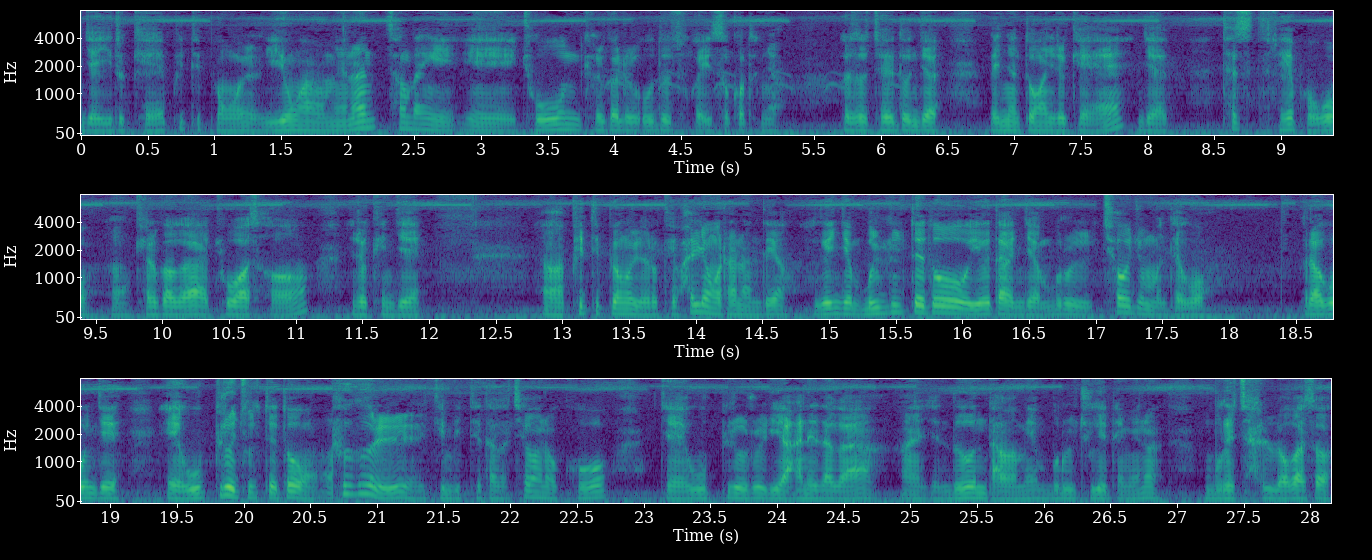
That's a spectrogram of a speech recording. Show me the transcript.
이제 이렇게 PT병을 이용하면은 상당히 예, 좋은 결과를 얻을 수가 있었거든요. 그래서 저희도 이제 몇 년 동안 이렇게 이제 테스트를 해보고 어, 결과가 좋아서 이렇게 이제 어, 피트병을 이렇게 활용을 하는데요. 이게 이제 물 줄 때도 여기다 이제 물을 채워주면 되고, 그리고 이제 예, 우비로 줄 때도 흙을 이렇게 밑에다가 채워놓고 이제 우비로를 이 안에다가 아, 이제 넣은 다음에 물을 주게 되면은 물에 잘 녹아서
